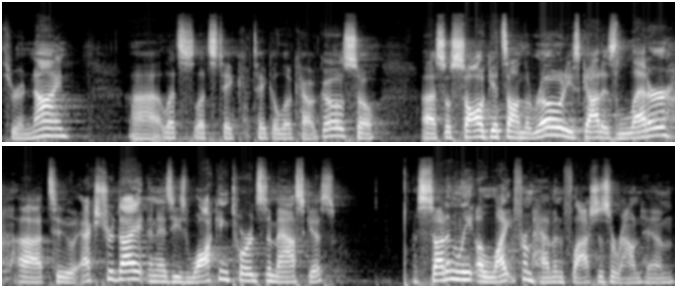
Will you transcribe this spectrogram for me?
through 9. Uh, let's, let's take, take a look how it goes. So, uh, so Saul gets on the road. He's got his letter uh, to extradite, and as he's walking towards Damascus, suddenly a light from heaven flashes around him.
